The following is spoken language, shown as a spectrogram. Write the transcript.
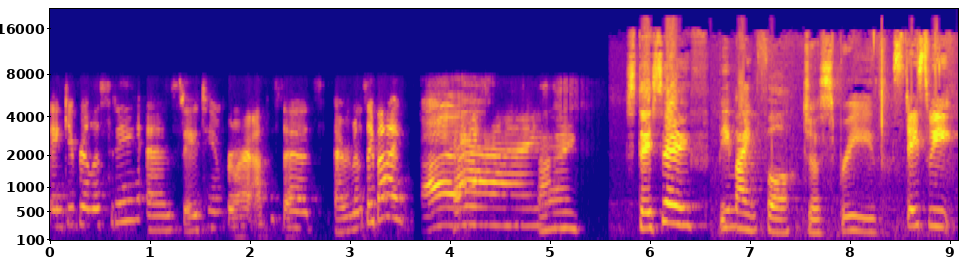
Thank you for listening and stay tuned for more episodes. Everyone say bye. Bye. Bye. Bye. Stay safe. Be mindful. Just breathe. Stay sweet.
